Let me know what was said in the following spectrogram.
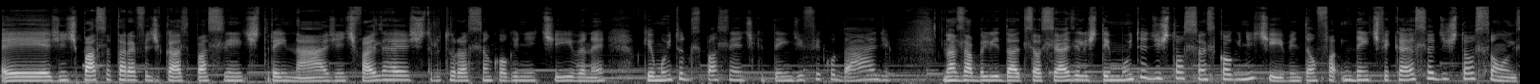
É, a gente passa a tarefa de casa para pacientes treinar, a gente faz a reestruturação cognitiva, né? Porque muitos dos pacientes que têm dificuldade nas habilidades sociais, eles têm muitas distorções cognitivas. Então, identificar essas distorções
